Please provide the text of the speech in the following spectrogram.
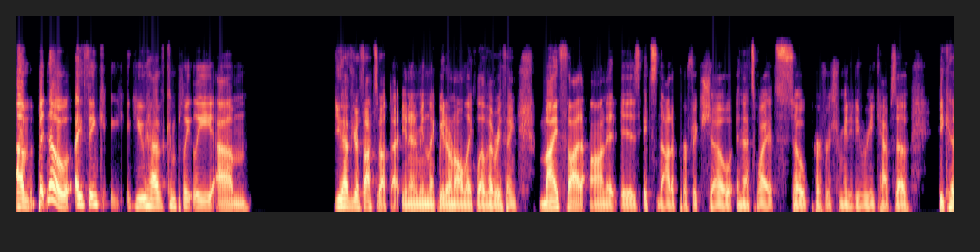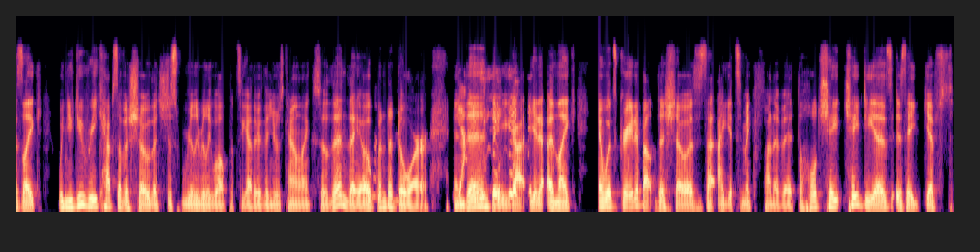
um but no i think you have completely um you have your thoughts about that you know what i mean? Like we don't all like love everything. My thought on it is it's not a perfect show and that's why it's so perfect for me to do recaps of because like when you do recaps of a show that's just really really well put together then you're just kind of like so then they opened a door and Yeah. then they got you know and like and what's great about this show is, is that i get to make fun of it. The whole che, che diaz is a gift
